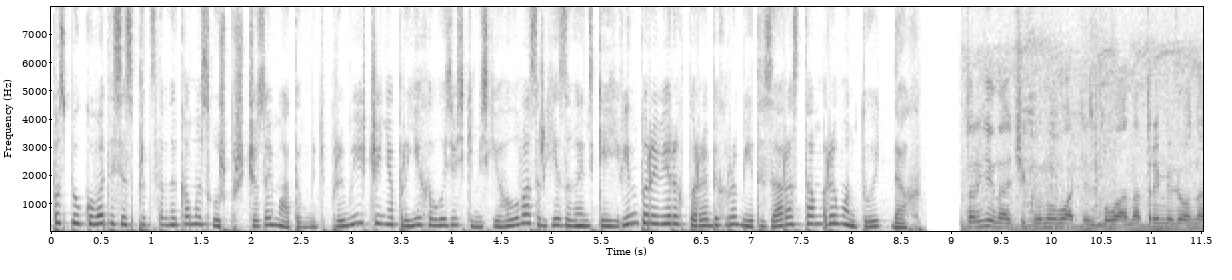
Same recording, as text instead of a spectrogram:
Поспілкуватися з представниками служб, що займатимуть приміщення, приїхав лозівський міський голова Сергій Зеленський. Він перевірив перебіг робіт. Зараз там ремонтують дах. Торги на очікувану вартість була на 3 мільйони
